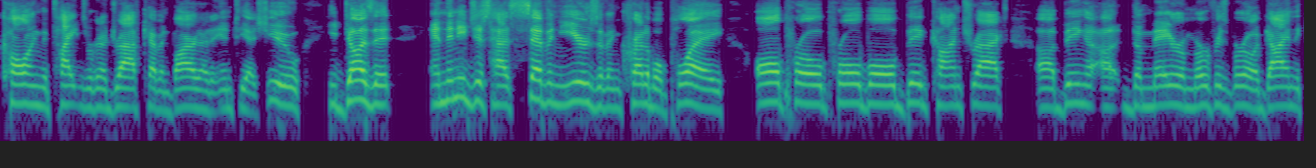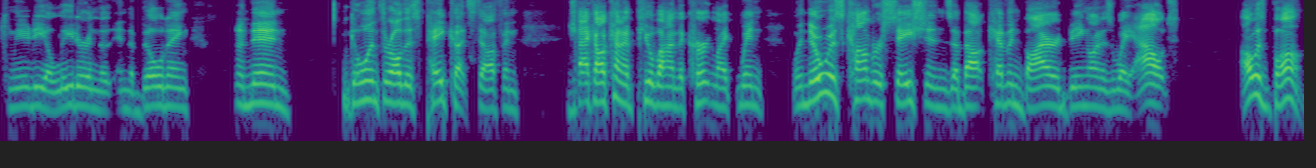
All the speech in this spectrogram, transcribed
calling the Titans were going to draft Kevin Byard out of MTSU. He does it, and then he just has seven years of incredible play, all pro, Pro Bowl, big contract uh, being a, a, the mayor of Murfreesboro, a guy in the community, a leader in the in the building, and then going through all this pay cut stuff. And Jack, I'll kind of peel behind the curtain. Like when when there was conversations about Kevin Byard being on his way out, I was bummed.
